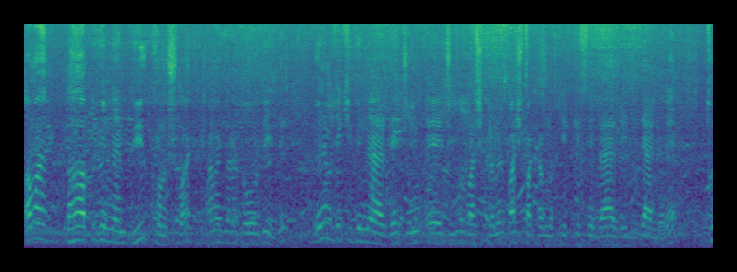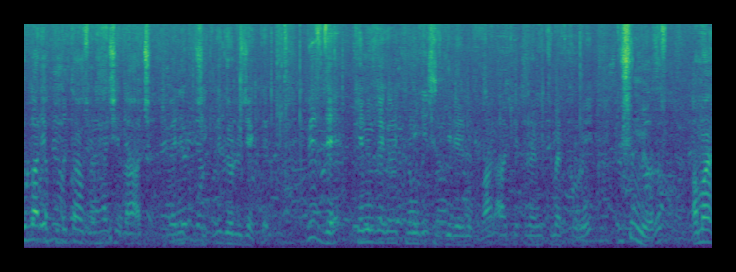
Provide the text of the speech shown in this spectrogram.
Ama daha bugünden büyük konuşmak bana göre doğru değildir. Önümüzdeki günlerde e, Cumhurbaşkanı Başbakanlık yetkisini verdiği liderlere turlar yapıldıktan sonra her şey daha açık ve net bir şekilde görülecektir. Biz de kendimize göre kırmızı çizgilerimiz var. AKP'lerin hükümet kurmayı düşünmüyoruz. Ama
